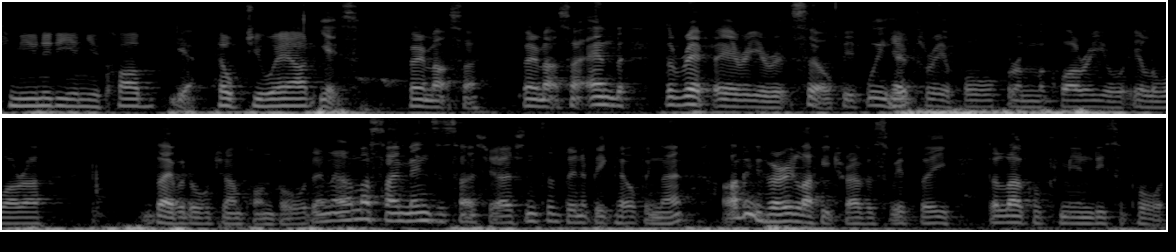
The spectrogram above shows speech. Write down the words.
community and your club Yeah. helped you out? Yes, very much so. Very much so. And the, the rep area itself, if we had three or four from Macquarie or Illawarra, they would all jump on board. And I must say, men's associations have been a big help in that. I've been very lucky, Travis, with the, the local community support.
